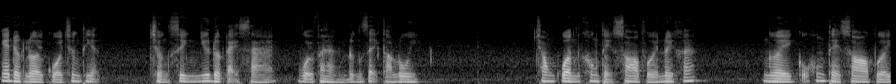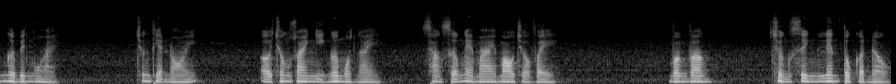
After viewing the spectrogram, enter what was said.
Nghe được lời của Trương Thiện Trường sinh như được đại xá, Vội vàng đứng dậy cáo lui. Trong quân không thể so với nơi khác, Người cũng không thể so với người bên ngoài. Trương Thiện nói, Ở trong doanh nghỉ ngơi một ngày, Sáng sớm ngày mai mau trở về. Vâng vâng. Trường sinh liên tục gật đầu.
